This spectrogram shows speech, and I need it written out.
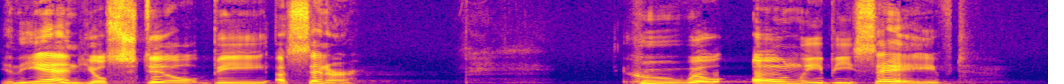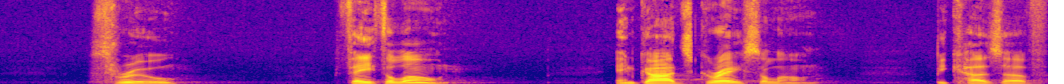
in the end, you'll still be a sinner who will only be saved through faith alone and God's grace alone because of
